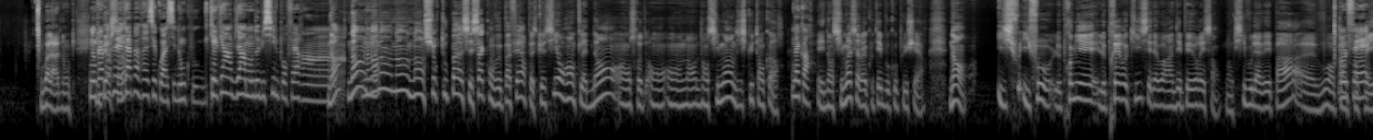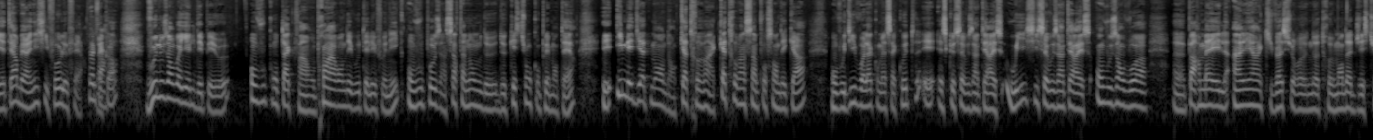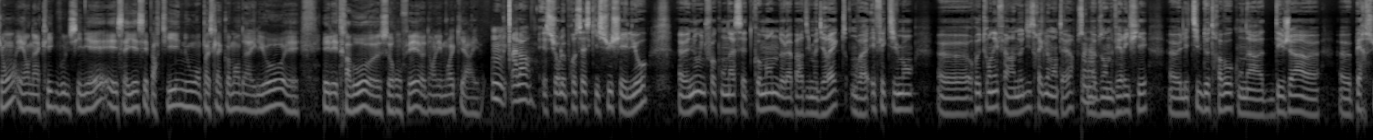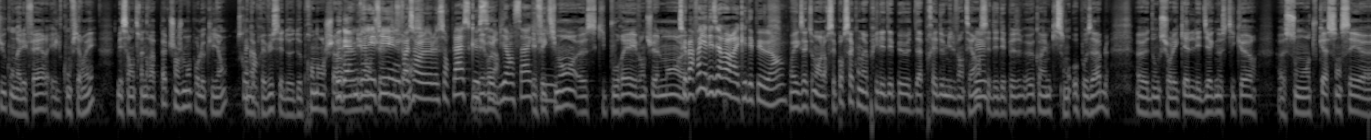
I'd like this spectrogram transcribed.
Voilà, donc. Donc la prochaine étape après, c'est quoi? C'est donc quelqu'un vient à mon domicile pour faire un. Non, non, non, non, non, non, surtout pas. C'est ça qu'on veut pas faire parce que si on rentre là-dedans, on se, on, dans six mois, on discute encore. D'accord. Et dans six mois, ça va coûter beaucoup plus cher. Non, il faut, le premier, le prérequis, c'est d'avoir un DPE récent. Donc, si vous l'avez pas, euh, vous en tant que propriétaire, Bérénice, il faut le faire. D'accord? Vous nous envoyez le DPE on vous contacte, enfin, on prend un rendez-vous téléphonique, on vous pose un certain nombre de, questions complémentaires et immédiatement, dans 80 à 85 des cas, on vous dit voilà combien ça coûte et est-ce que ça vous intéresse? Oui, si ça vous intéresse, on vous envoie euh, par mail un lien qui va sur euh, notre mandat de gestion et en un clic, vous le signez et ça y est, c'est parti. Nous, on passe la commande à Helio et, les travaux euh, seront faits dans les mois qui arrivent. Hum, alors? Et sur le process qui suit chez Helio, nous, une fois qu'on a cette commande de la part d'Imo Direct, on va effectivement retourner faire un audit réglementaire parce qu'on a besoin de vérifier euh, les types de travaux qu'on a déjà euh, euh, perçu qu'on allait faire et le confirmer, mais ça entraînera pas de changement pour le client. Ce qu'on a prévu, c'est de, de, prendre en charge. Vous quand même vérifier une fois sur, le, sur place que c'est bien ça. Qui... Effectivement, euh, ce qui pourrait éventuellement. Parce que parfois il y a des erreurs avec les DPE. Hein. Oui, exactement. Alors c'est pour ça qu'on a pris les DPE d'après 2021. Mm. C'est des DPE quand même qui sont opposables, euh, donc sur lesquels les diagnostiqueurs sont en tout cas censés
